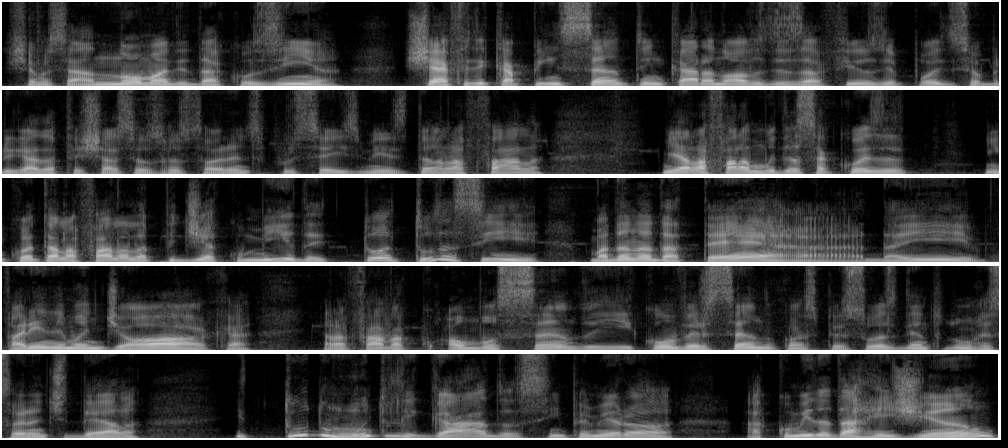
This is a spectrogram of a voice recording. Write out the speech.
chama-se a Nômade da Cozinha. Chefe de Capim Santo encara novos desafios depois de ser obrigada a fechar seus restaurantes por seis meses. Então ela fala, e ela fala muito dessa coisa, enquanto ela fala, ela pedia comida e tudo, tudo assim, banana da terra, daí farinha de mandioca. Ela estava almoçando e conversando com as pessoas dentro de um restaurante dela e tudo muito ligado, assim. Primeiro a, a comida da região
